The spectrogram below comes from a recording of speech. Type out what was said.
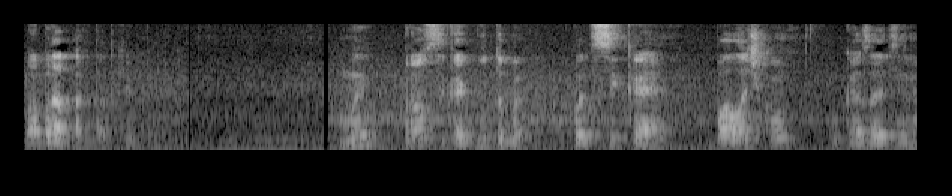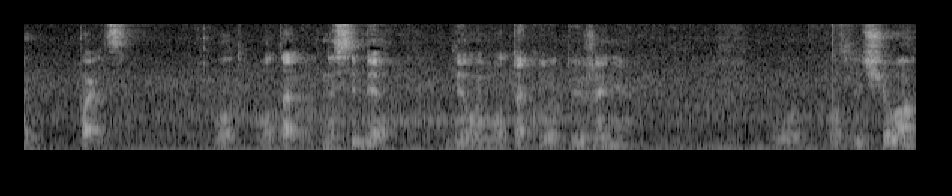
в обратных подкидываниях? Мы просто как будто бы подсекаем палочку указательным пальцем. Вот, вот так вот на себя делаем вот такое движение. Вот, после чего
